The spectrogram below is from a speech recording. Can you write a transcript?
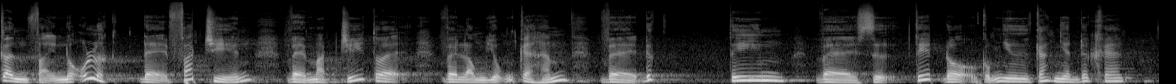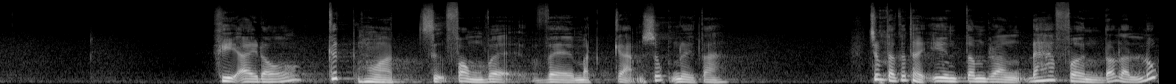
cần phải nỗ lực để phát triển về mặt trí tuệ, về lòng dũng cảm, về đức tin về sự tiết độ cũng như các nhân đức khác. Khi ai đó kích hoạt sự phòng vệ về mặt cảm xúc nơi ta, chúng ta có thể yên tâm rằng đa phần đó là lúc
